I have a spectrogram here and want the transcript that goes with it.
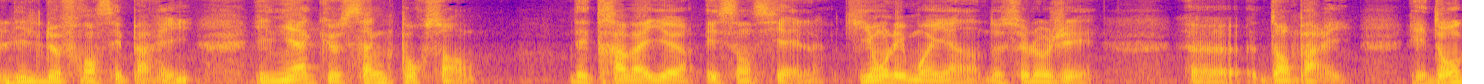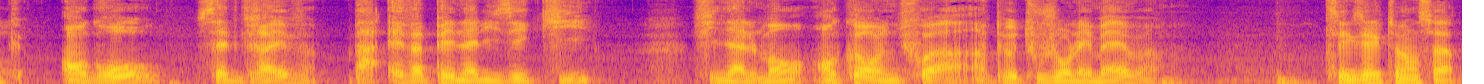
l'Île-de-France et Paris. Il n'y a que 5% des travailleurs essentiels qui ont les moyens de se loger euh, dans Paris. Et donc, en gros, cette grève, bah, elle va pénaliser qui Finalement, encore une fois, un peu toujours les mêmes. C'est exactement ça.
